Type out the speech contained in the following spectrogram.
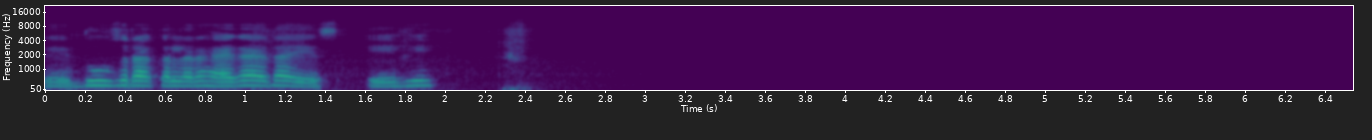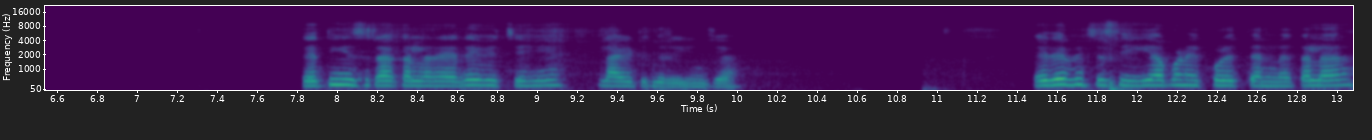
ਤੇ ਦੂਸਰਾ ਕਲਰ ਹੈਗਾ ਇਹਦਾ ਇਸ, ਇਹ। ਤੇ ਤੀਸਰਾ ਕਲਰ ਇਹਦੇ ਵਿੱਚ ਇਹ ਲਾਈਟ ਗ੍ਰੀਨ ਜਿਹਾ। ਇਹਦੇ ਵਿੱਚ ਸੀਗੇ ਆਪਣੇ ਕੋਲੇ ਤਿੰਨ ਕਲਰ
